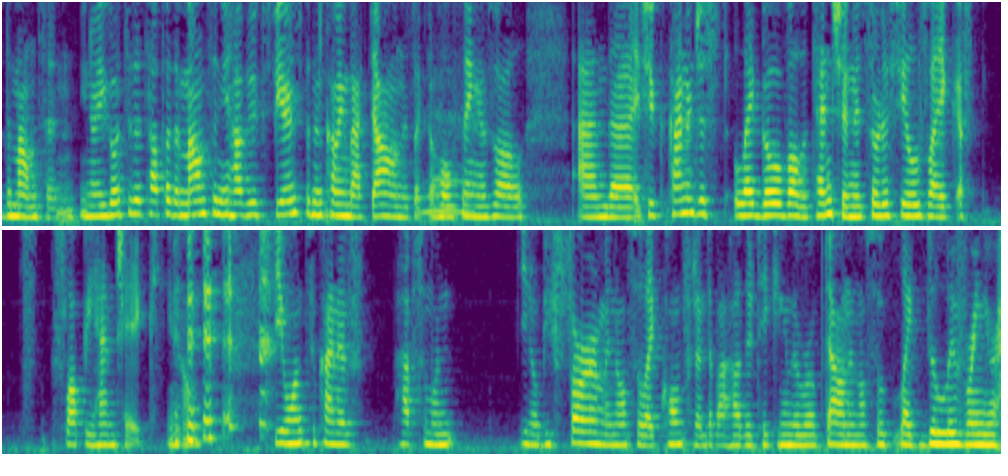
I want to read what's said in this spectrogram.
the mountain. You know, you go to the top of the mountain, you have your experience, but then coming back down is like a whole thing as well. And uh, if you kind of just let go of all the tension, it sort of feels like a f- f- sloppy handshake. You know, you want to kind of have someone you know be firm and also like confident about how they're taking the rope down and also like delivering your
